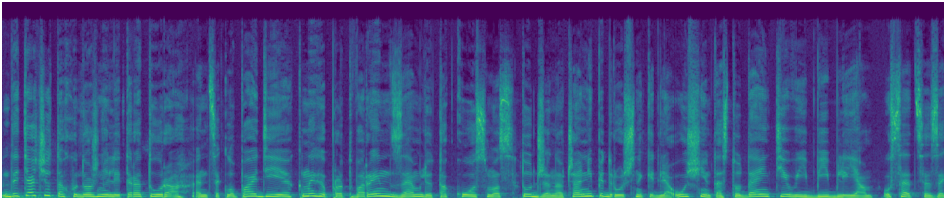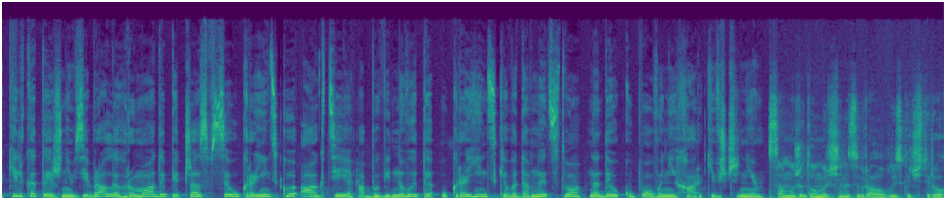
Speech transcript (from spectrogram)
Дитяча та художня література, енциклопедії, книги про тварин, землю та космос. Тут же навчальні підручники для учнів та студентів і біблія. Усе це за кілька тижнів зібрали громади під час всеукраїнської акції, аби відновити українське видавництво на деокупованій Харківщині. Саме Житомирщина зібрала близько 4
